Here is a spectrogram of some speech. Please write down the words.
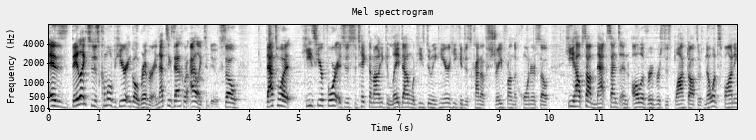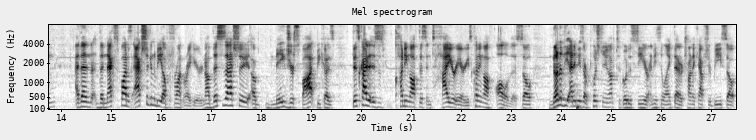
is they like to just come over here and go river. And that's exactly what I like to do. So that's what he's here for is just to take them out. He can lay down what he's doing here. He could just kind of strafe around the corner. So he helps out in that sense. And all of River's just blocked off. There's no one spawning. And then the next spot is actually going to be up front right here. Now this is actually a major spot because this guy is just cutting off this entire area. He's cutting off all of this. So None of the enemies are pushing up to go to C or anything like that or trying to capture B. So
